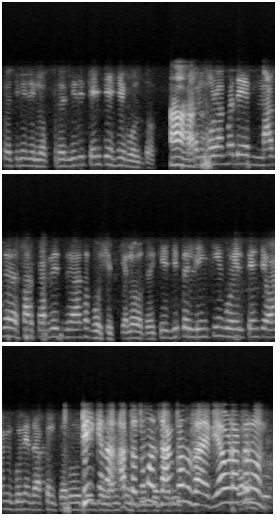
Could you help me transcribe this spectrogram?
प्रतिनिधी लोकप्रतिनिधी त्यांच्याशी बोलतो. हा हा. कारण मुळामध्ये माझं सरकारने जे असं घोषित केलं होतं की जिथं लिंकिंग होईल त्यांच्यावर आम्ही गुन्हे दाखल करू ठीक आहे ना. आता तुम्हाला सांगतो. ना साहेब. एवढा करून. परंतु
